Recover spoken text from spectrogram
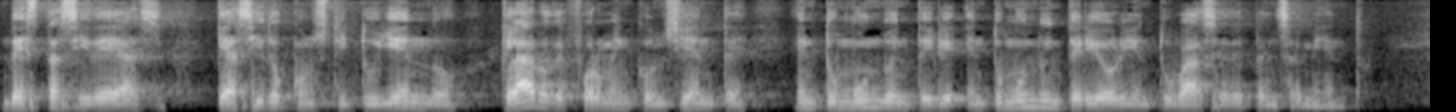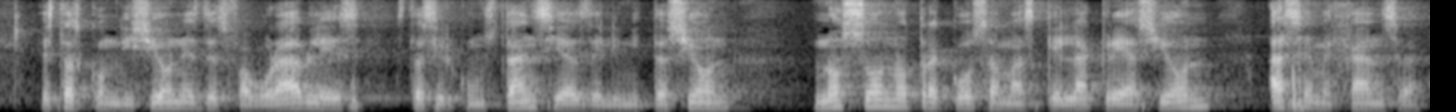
de estas ideas que has ido constituyendo claro de forma inconsciente en tu, mundo en tu mundo interior y en tu base de pensamiento. Estas condiciones desfavorables, estas circunstancias de limitación, no son otra cosa más que la creación a semejanza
